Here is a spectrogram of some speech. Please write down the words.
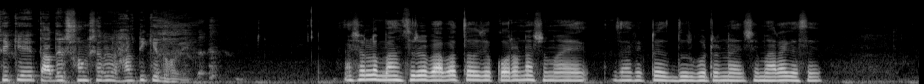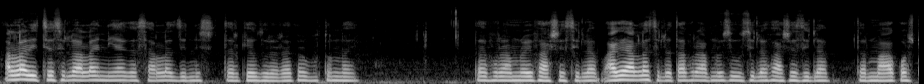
থেকে তাদের সংসারের হালটিকে ধরে? আসলে মানসুরের বাবা তো ওই যে করোনার সময় যাক একটা দুর্ঘটনায় সে মারা গেছে। আল্লাহর ইচ্ছা ছিল আল্লাহ নিয়ে গেছে আল্লাহর জিনিস তার কেউ ধরে রাখার মতন নাই। তারপরে আমরা ওই ফাঁসে ছিলাম। আগে আল্লাহ ছিল তারপরে আমরা হচ্ছে উছিলা ফাঁসে ছিলাম। তার মা কষ্ট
